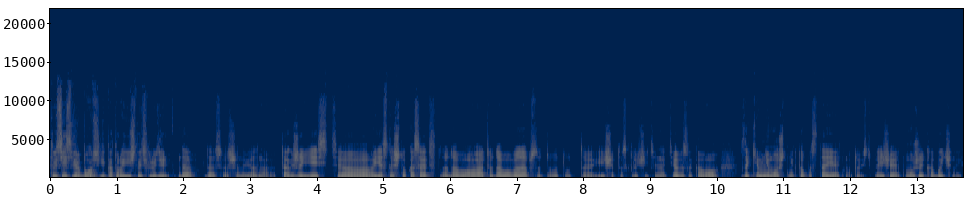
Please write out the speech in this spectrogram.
То есть есть вербовщики, которые ищут этих людей? Да, да, совершенно верно. Также есть, э, если что касается трудового, трудового рабства, то тут э, ищут исключительно тех, за кого, за кем не может никто постоять. Ну, то есть приезжает мужик обычный,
